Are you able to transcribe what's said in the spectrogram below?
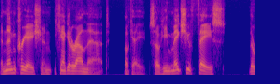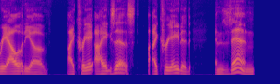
and then creation. You can't get around that. Okay. So he makes you face the reality of I create, I exist, I created. And then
